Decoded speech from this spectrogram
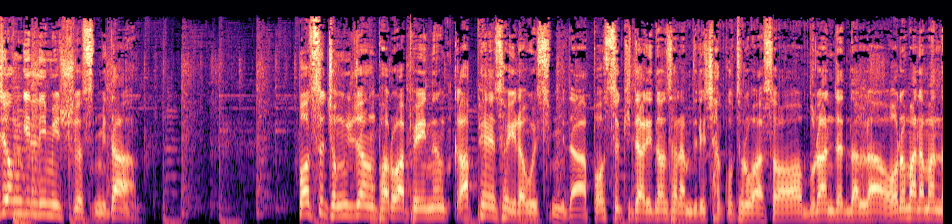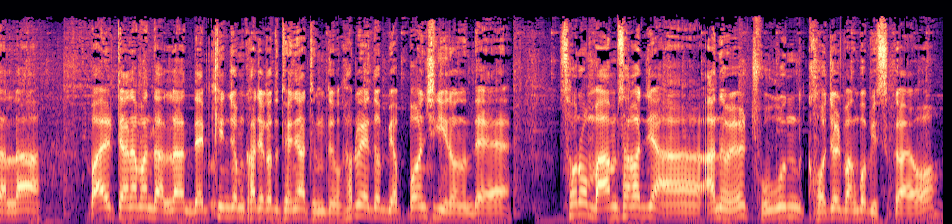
이정길 님이 주셨습니다 버스 정류장 바로 앞에 있는 카페에서 일하고 있습니다 버스 기다리던 사람들이 자꾸 들어와서 물 한 잔 달라 얼음 하나만 달라 빨대 하나만 달라 냅킨 좀 가져가도 되냐 등등 하루에도 몇 번씩 이러는데 서로 마음 상하지 아- 않을 좋은 거절 방법이 있을까요?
